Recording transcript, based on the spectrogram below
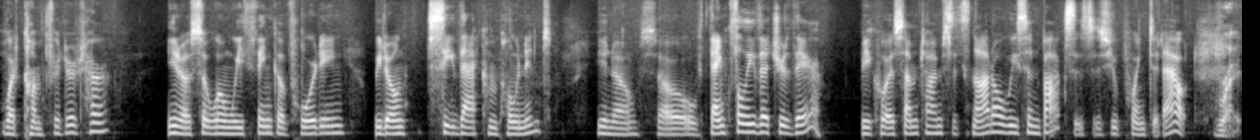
what comforted her. You know, so when we think of hoarding, we don't see that component, you know. So thankfully that you're there because sometimes it's not always in boxes, as you pointed out. Right.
